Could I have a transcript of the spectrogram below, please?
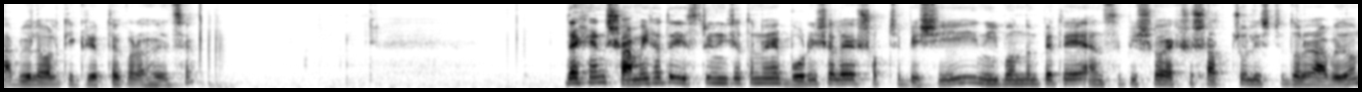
হাবিবুল আওয়ালকে গ্রেপ্তার করা হয়েছে। দেখেন, স্বামীর হাতে স্ত্রী নির্যাতনের বরিশালে সবচেয়ে বেশি নিবন্ধন পেতে এনসিপি সহ একশো সাতচল্লিশটি দলের আবেদন।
